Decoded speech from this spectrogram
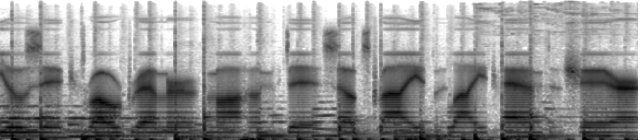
Music programmer Mohan subscribe, like, and share.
